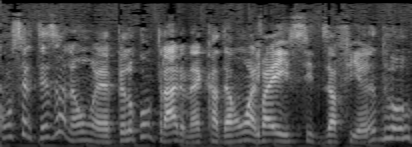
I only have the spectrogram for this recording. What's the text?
Com certeza não, é pelo contrário, né? Cada um vai se desafiando,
